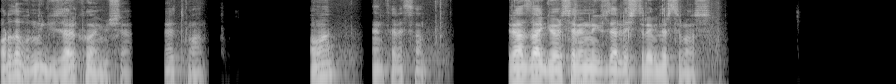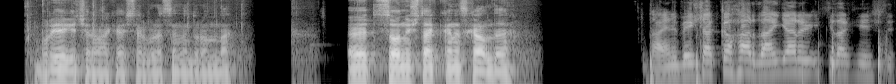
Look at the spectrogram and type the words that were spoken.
Orada bunu güzel koymuş ya. Evet man. Ama enteresan. Biraz daha görselini güzelleştirebilirsin olsun. Buraya geçelim arkadaşlar. Burası ne durumda? Evet son 3 dakikanız kaldı. Daha yeni 5 dakika vardı. Hangi ara 2 dakika geçti?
